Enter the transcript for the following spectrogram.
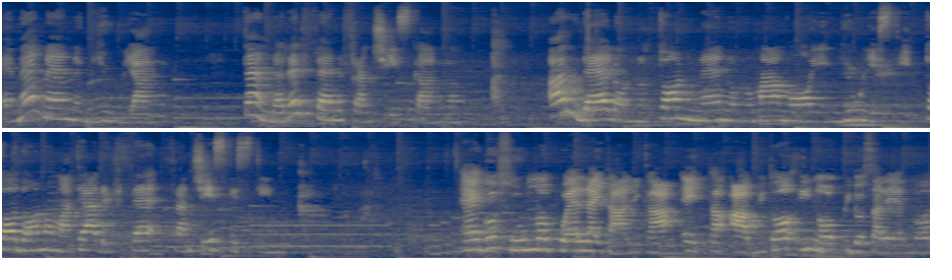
ememen Giulian. Tende adelfen Francescan. Arudelon ton men onomamoi Giuliesti, tod onomatea delfe Francescestin. Ego sum quella italica, et abito in oppido Salerno.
